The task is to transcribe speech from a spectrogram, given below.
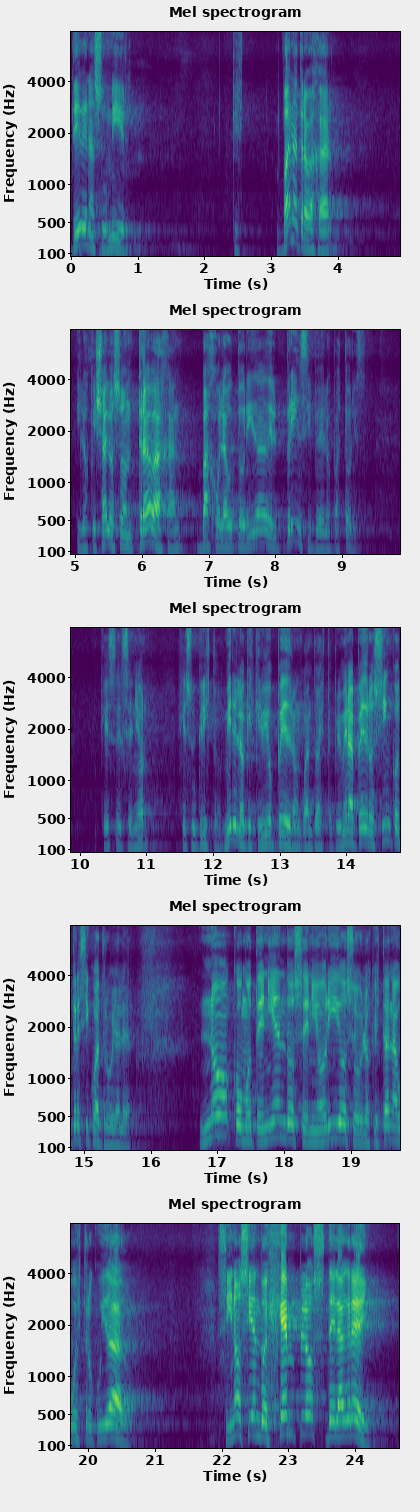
deben asumir que van a trabajar y los que ya lo son trabajan bajo la autoridad del príncipe de los pastores, que es el Señor Jesucristo. Miren lo que escribió Pedro en cuanto a esto. Primera Pedro 5, 3 y 4 voy a leer. No como teniendo señorío sobre los que están a vuestro cuidado, sino siendo ejemplos de la grey.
